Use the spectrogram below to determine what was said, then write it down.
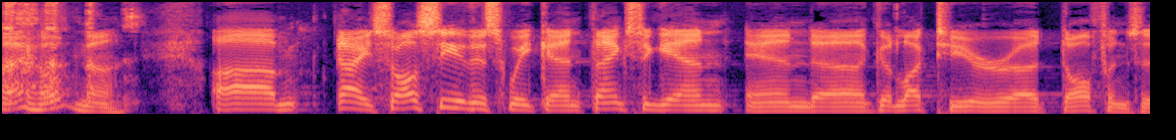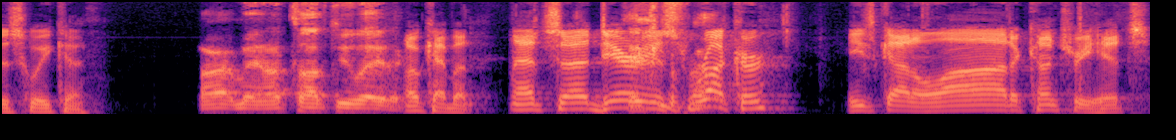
I, hope not. Um, all right, so I'll see you this weekend. Thanks again, and uh, good luck to your uh, Dolphins this weekend. All right, man. I'll talk to you later. Okay, but that's uh, Darius Thanks for the Rucker. He's got a lot of country hits,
